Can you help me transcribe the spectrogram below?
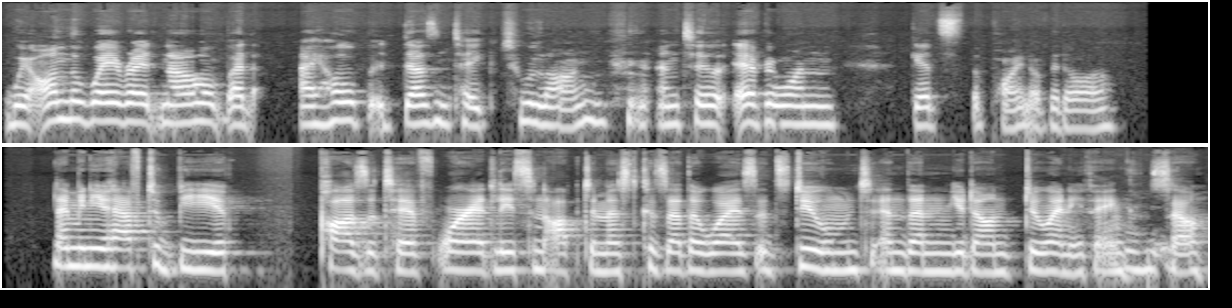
we're on the way right now. But I hope it doesn't take too long until everyone gets the point of it all. I mean, you have to be positive or at least an optimist because otherwise it's doomed and then you don't do anything. Mm-hmm. So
